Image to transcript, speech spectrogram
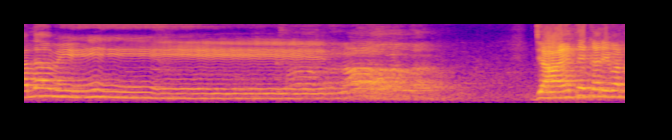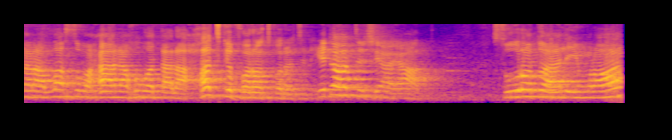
আলমী যে আয়াতে কারিমা দ্বারা আল্লাহ সুবহানাহু ওয়া তাআলা হজকে ফরজ করেছেন, এটা হচ্ছে সেই আয়াত। সূরাত আলে ইমরান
